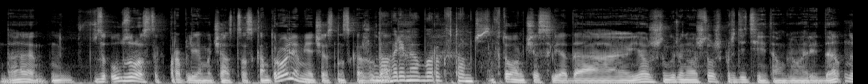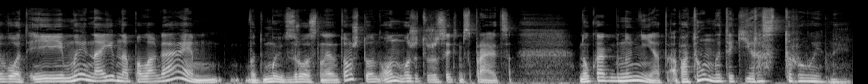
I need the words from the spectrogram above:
Да? У взрослых проблемы часто с контролем, я честно скажу. Во да? время уборок в том числе. В том числе, да. Я уже говорю, ну а что же про детей там говорить, да? Вот. И мы наивно полагаем, вот мы взрослые, на том, что он, он может уже с этим справиться. Ну, как бы, ну нет. А потом мы такие расстроенные.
